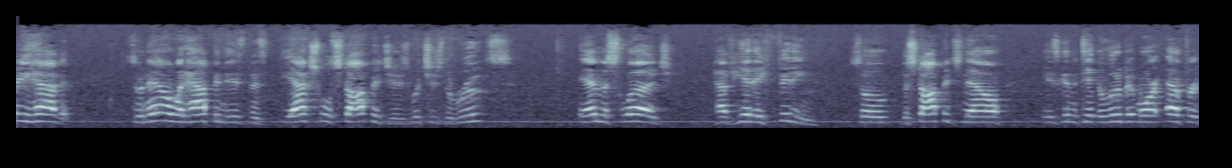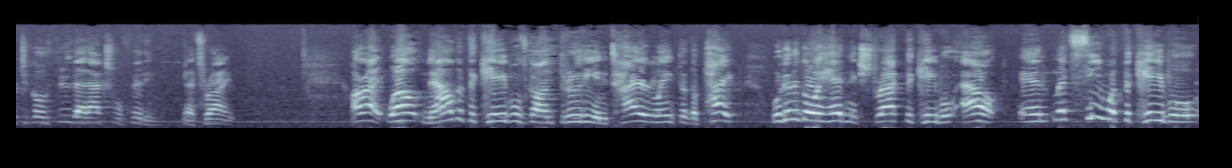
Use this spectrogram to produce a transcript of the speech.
There you have it. So now what happened is this, the actual stoppages, which is the roots and the sludge, have hit a fitting. So the stoppage now is going to take a little bit more effort to go through that actual fitting. That's right. All right, well, now that the cable's gone through the entire length of the pipe, we're going to go ahead and extract the cable out and let's see what the cable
